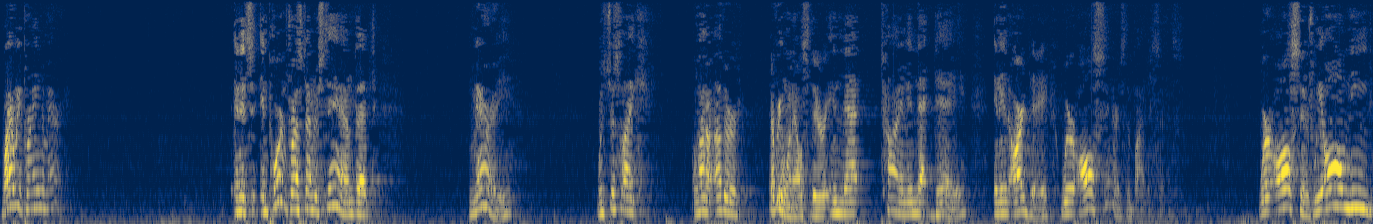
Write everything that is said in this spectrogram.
Why are we praying to Mary? And it's important for us to understand that Mary was just like a lot of other, everyone else there in that time, in that day, and in our day. We're all sinners, the Bible says. We're all sinners. We all need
